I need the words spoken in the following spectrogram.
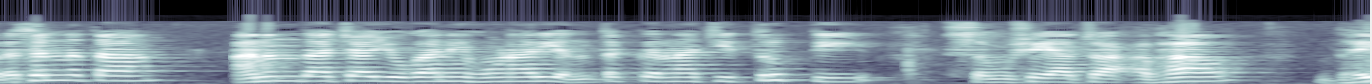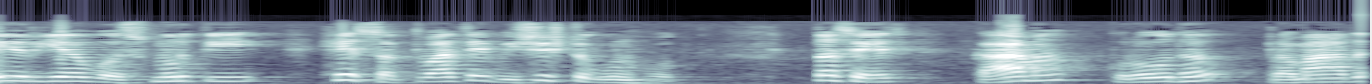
प्रसन्नता आनंदाच्या योगाने होणारी अंतःकरणाची तृप्ती संशयाचा अभाव धैर्य व स्मृती हे सत्वाचे विशिष्ट गुण होत. तसेच काम क्रोध प्रमाद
